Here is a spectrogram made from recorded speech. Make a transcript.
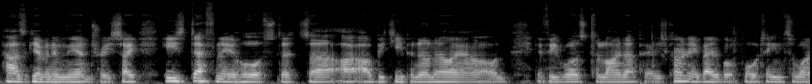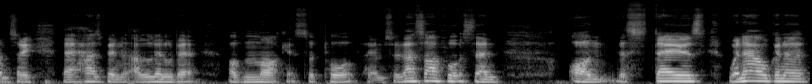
has given him the entry. So he's definitely a horse that uh, I, will be keeping an eye out on if he was to line up here. He's currently available at 14 to 1, so there has been a little bit of market support for him. So that's our thoughts then on the Stayers. We're now going to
